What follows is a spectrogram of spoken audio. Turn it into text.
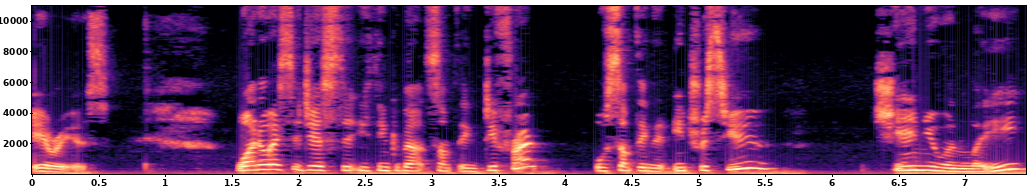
areas. Why do I suggest that you think about something different or something that interests you? Genuinely,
